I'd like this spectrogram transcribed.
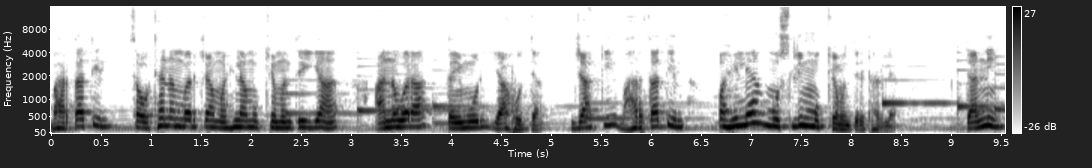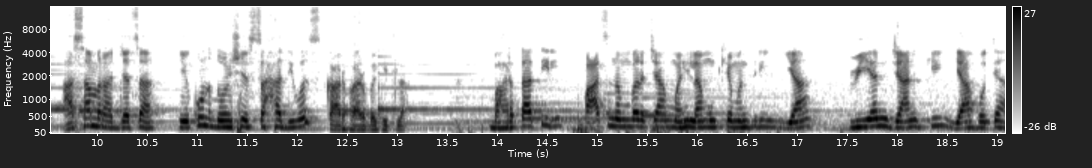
भारतातील चौथ्या नंबरच्या महिला मुख्यमंत्री या अनवरा तैमूर या होत्या ज्या की भारतातील पहिल्या मुस्लिम मुख्यमंत्री ठरल्या. त्यांनी आसाम राज्याचा एकूण दोनशे सहा दिवस कारभार बघितला. भारतातील पाच नंबरच्या महिला मुख्यमंत्री या व्ही एन जानकी या होत्या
